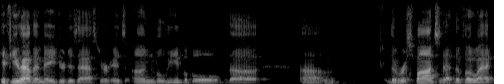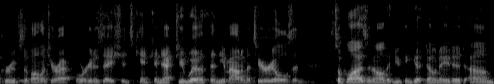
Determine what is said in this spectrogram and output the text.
If you have a major disaster, it's unbelievable the um, the response that the VOAD groups, the volunteer organizations can connect you with and the amount of materials and supplies and all that you can get donated. Um,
